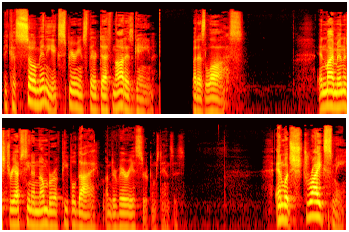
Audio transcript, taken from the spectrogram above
Because so many experience their death not as gain, but as loss. In my ministry, I've seen a number of people die under various circumstances. And what strikes me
